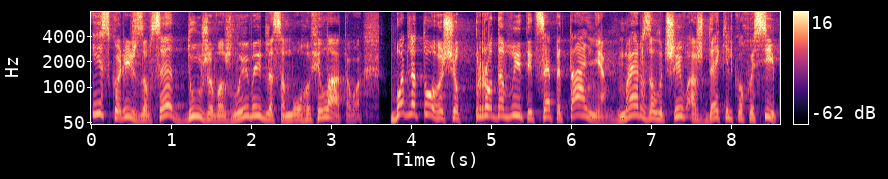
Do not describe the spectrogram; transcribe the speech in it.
і, скоріш за все, дуже важливий для самого Філатова. Бо для того, щоб продавити це питання, мер залучив аж декількох осіб:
